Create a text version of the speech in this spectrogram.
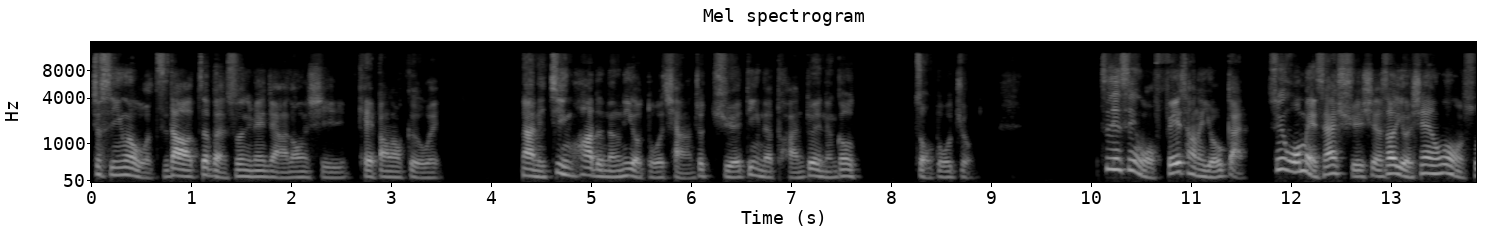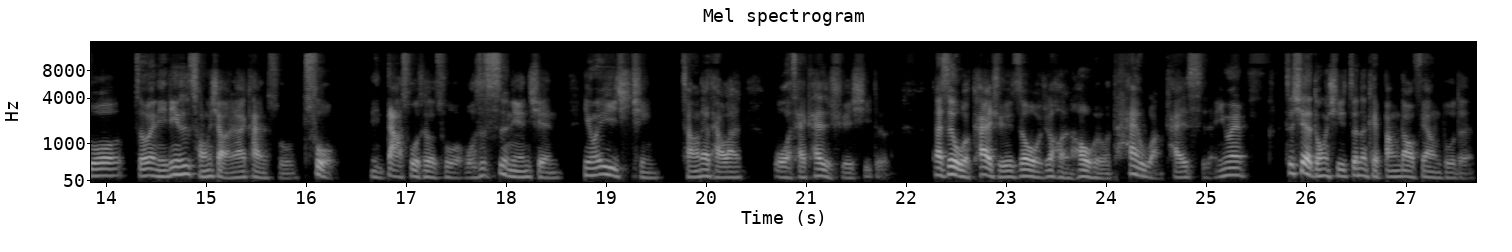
就是因为我知道这本书里面讲的东西可以帮到各位。那你进化的能力有多强，就决定了团队能够走多久。这件事情我非常的有感，所以我每次在学习的时候，有些人问我说：“哲维，你一定是从小就在看书？”错，你大错特错。我是四年前因为疫情，常常在台湾，我才开始学习的。但是我开始学习之后，我就很后悔，我太晚开始了，因为这些东西真的可以帮到非常多的人，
